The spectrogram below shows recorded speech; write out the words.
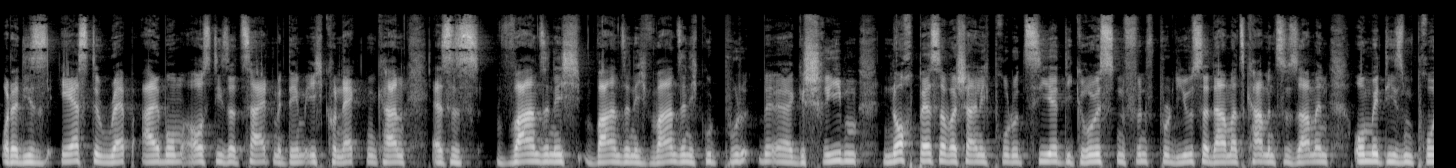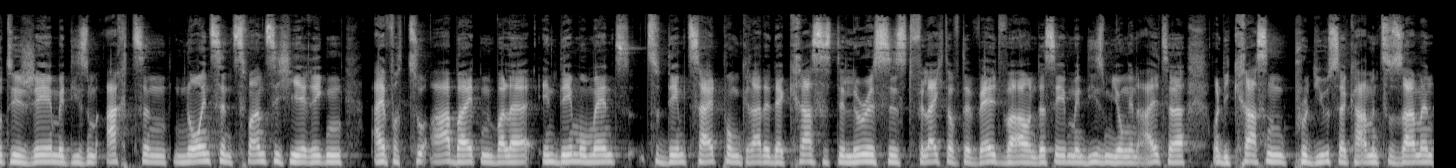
oder dieses erste Rap-Album aus dieser Zeit, mit dem ich connecten kann. Es ist wahnsinnig, wahnsinnig, wahnsinnig gut äh, geschrieben, noch besser wahrscheinlich produziert. Die größten fünf Producer damals kamen zusammen, um mit diesem Protégé, mit diesem 18, 19, 20-Jährigen einfach zu arbeiten, weil er in dem Moment zu dem Zeitpunkt gerade der krasseste Lyricist vielleicht auf der Welt war und das eben in diesem jungen Alter. Und die krassen Producer kamen zusammen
